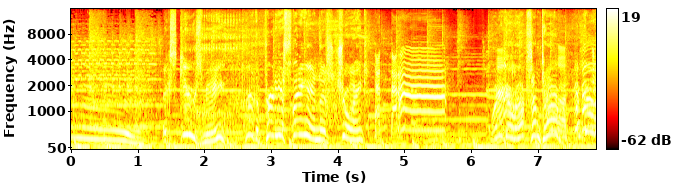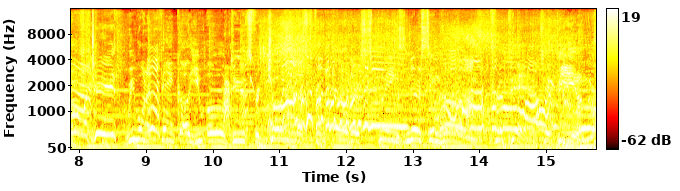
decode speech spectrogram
Hmm. Excuse me, you're the prettiest thing in this joint. Wanna go out sometime? Ah. I've got all my teeth. We want to ah. thank all you old dudes for joining us from Elder Springs Nursing Home. Prepare to be amused.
